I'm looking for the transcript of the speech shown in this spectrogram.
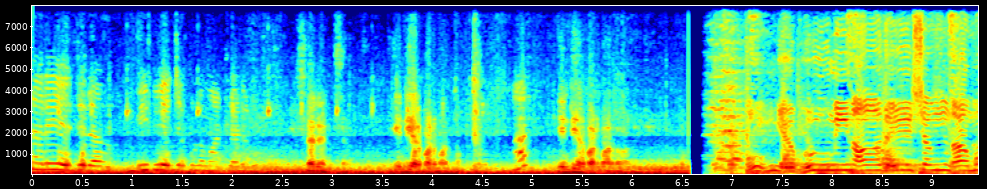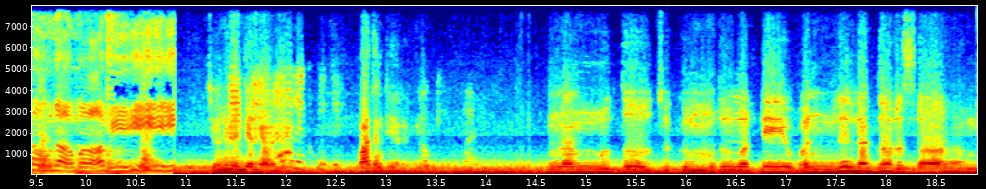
సరే జర బీపీ పెంచకుండా మాట్లాడరు సరే అండి సరే. ఎన్టీఆర్ పాట పాడతాం? ఎన్టీఆర్ పాట పాడదాం. అండి పుణ్యభూమి నా దేశం నమో నమామి. ఎన్టీఆర్ పాత ఎన్టీఆర్. నన్ను దోచుకుందు అటే వన్నెల దొరసాని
